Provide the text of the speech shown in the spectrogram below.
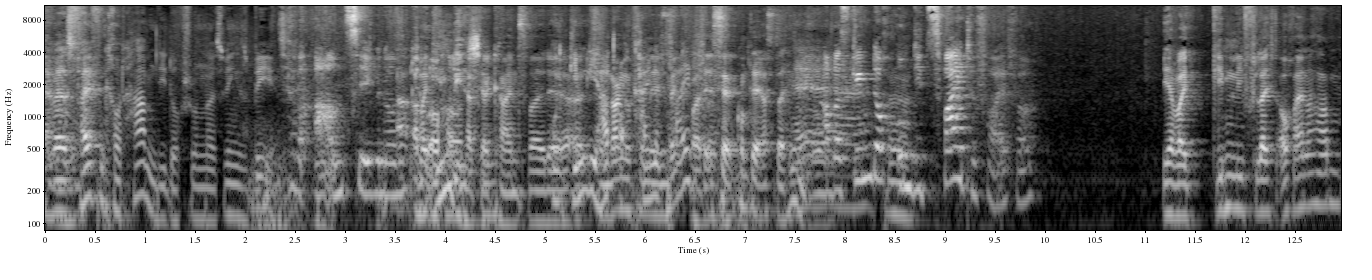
Aber das Pfeifenkraut haben die doch schon, deswegen ist B. Ich habe A und C genommen. Aber Gimli hat ja keins, weil der Und Gimli hat lange auch keine war. Pfeife. Der ist ja, kommt ja erst dahin. Aber es ging doch um die zweite Pfeife. Ja, weil Gimli vielleicht auch eine haben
